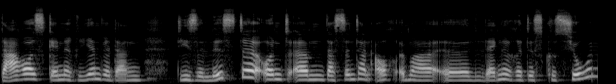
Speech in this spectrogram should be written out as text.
daraus generieren wir dann diese Liste und ähm, das sind dann auch immer äh, längere Diskussionen.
